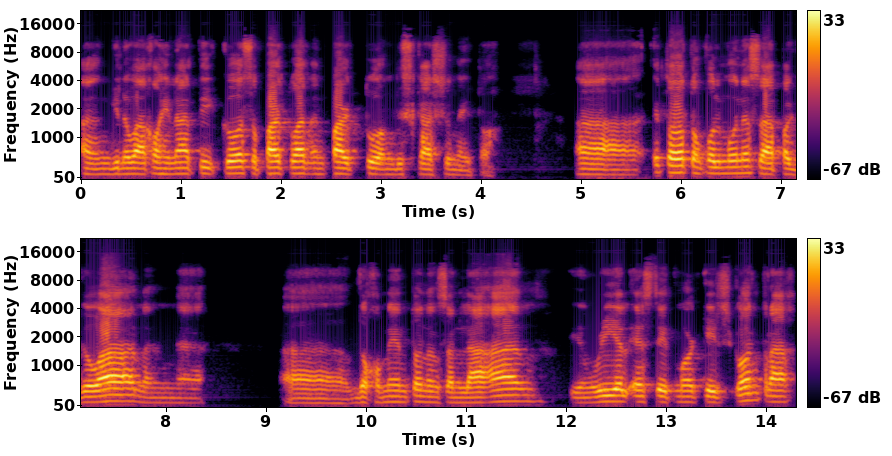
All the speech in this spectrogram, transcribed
ang ginawa ko, hinati ko sa part 1 and part 2 ang discussion na ito. Ah, ito tungkol muna sa paggawa ng ah, ah, dokumento ng sanlaan, yung real estate mortgage contract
